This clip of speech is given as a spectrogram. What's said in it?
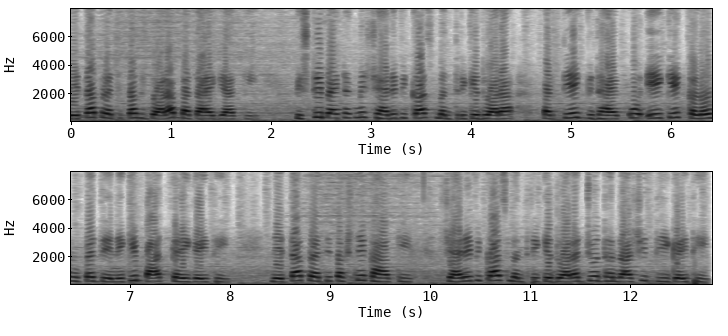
नेता प्रतिपक्ष द्वारा बताया गया कि पिछली बैठक में शहरी विकास मंत्री के द्वारा प्रत्येक विधायक को एक एक करोड़ रुपए देने की बात कही गई थी। नेता प्रतिपक्ष ने कहा कि शहरी विकास मंत्री के द्वारा जो धनराशि दी गई थी,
